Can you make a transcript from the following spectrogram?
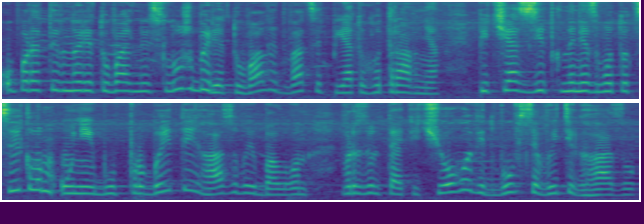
оперативно-рятувальної служби рятували 25 травня. Під час зіткнення з мотоциклом у ній був пробитий газовий балон, в результаті чого відбувся витік газу.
